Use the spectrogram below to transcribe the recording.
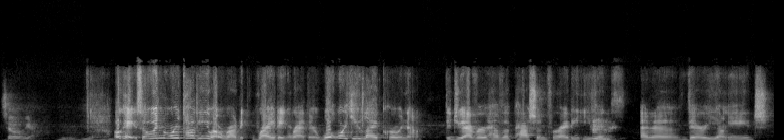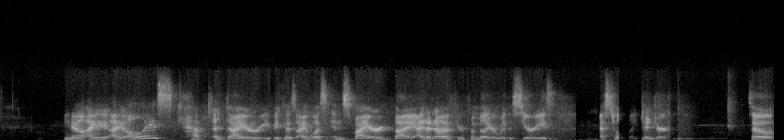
So yeah. Okay, so when we're talking about writing, rather, what were you like growing up? Did you ever have a passion for writing even at a very young age? You know, I, I always kept a diary because I was inspired by, I don't know if you're familiar with the series As Told by Ginger. So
